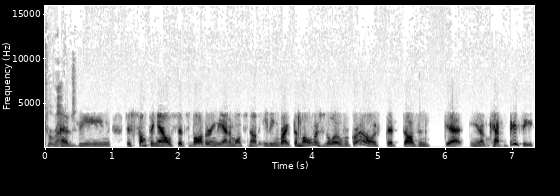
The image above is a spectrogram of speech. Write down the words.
Correct. Has been there's something else that's bothering the animal. It's not eating right. The molars will overgrow if that doesn't get, you know, kept busy.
